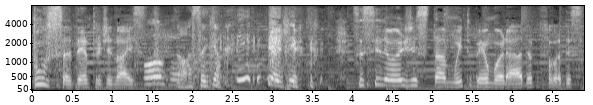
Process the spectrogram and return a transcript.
pulsa dentro de nós. Povo. Nossa, que horrível. Cecília hoje está muito bem humorada para falar desse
